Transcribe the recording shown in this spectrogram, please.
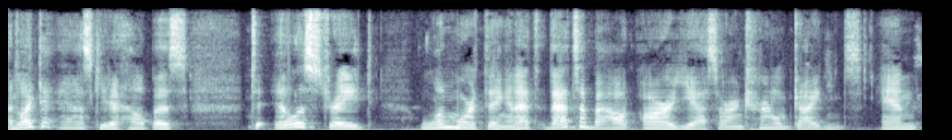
I'd like to ask you to help us to illustrate one more thing, and that's that's about our yes, our internal guidance. And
